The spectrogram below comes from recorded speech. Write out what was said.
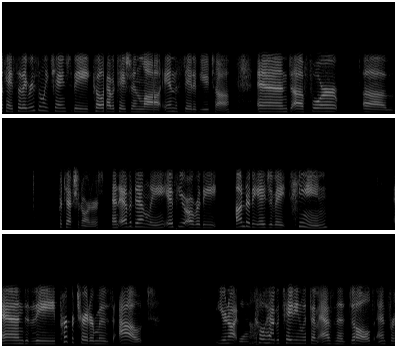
okay, so they recently changed the cohabitation law in the state of Utah, and uh, for um, protection orders. And evidently, if you're over the under the age of 18 and the perpetrator moves out, you're not Yeah. cohabitating with them as an adult, and for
